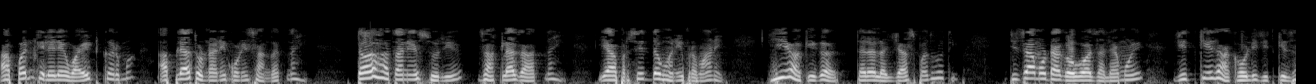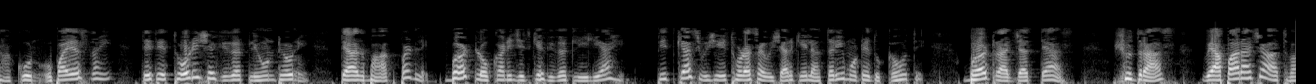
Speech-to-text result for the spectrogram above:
आपण केलेले वाईट कर्म आपल्या तोंडाने कोणी सांगत नाही. तळ हाताने सूर्य झाकला जात नाही. या प्रसिद्ध म्हणीप्रमाणे ही हकीकत त्याला लज्जास्पद होती. तिचा मोठा गौवा झाल्यामुळे जितकी झाकवली जितकी झाकून उपायच नाही तेथे थोडीशी हकीकत लिहून ठेवणे त्यास भाग पडले. भट लोकांनी जितकी हकीकत लिहिली आहे तितक्याच विषयी थोडासा विचार केला तरी मोठे दुःख होते. भट राज्यात त्यास शूद्रास व्यापाराच्या अथवा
